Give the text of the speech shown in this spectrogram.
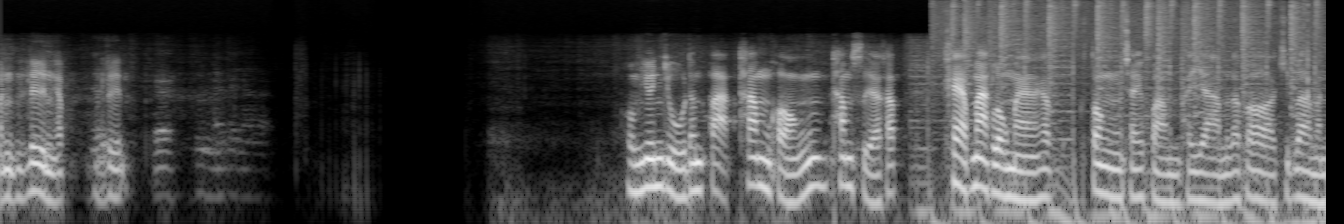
มันลื่นครับ มันลื่น ผมยืนอยู่ด้านปากถ้ำของถ้ำเสือครับ แคบมากลงมานะครับ ต้องใช้ความพยายามแล้วก็คิดว่ามัน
